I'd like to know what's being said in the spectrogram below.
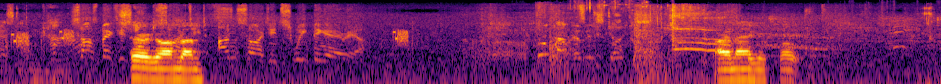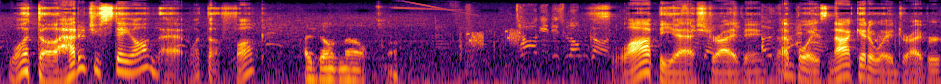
airstrike. Suspect is There we go, I'm done. Unsighted sweeping area. Alright, now I can smoke. What the? How did you stay on that? What the fuck? I don't know. Target is long gone. Sloppy ass driving. That boy is not getaway driver.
